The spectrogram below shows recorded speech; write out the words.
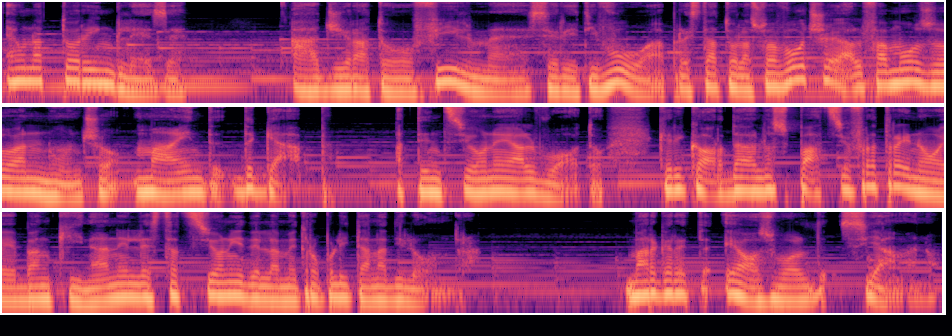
è un attore inglese ha girato film, serie tv, ha prestato la sua voce al famoso annuncio Mind the Gap, attenzione al vuoto, che ricorda lo spazio fra treno e banchina nelle stazioni della metropolitana di Londra. Margaret e Oswald si amano.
